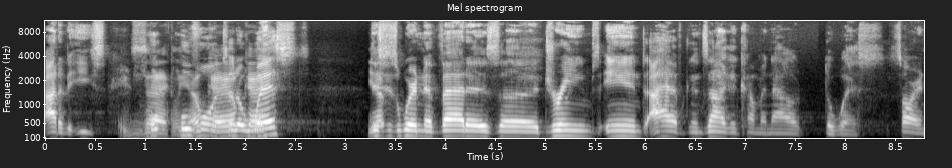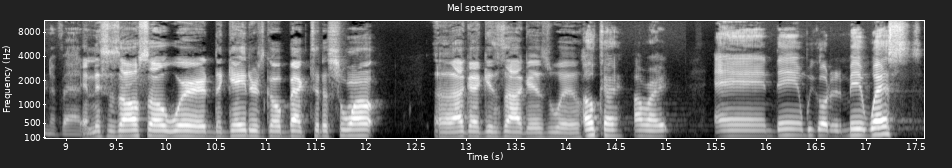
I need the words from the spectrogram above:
out of the East. Exactly. Move on Okay, to the okay. This is where Nevada's uh, dreams end. I have Gonzaga coming out the West. Sorry, Nevada. And this is also where the Gators go back to the swamp. Uh, I got Gonzaga as well. okay, all right. And then we go to the Midwest.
